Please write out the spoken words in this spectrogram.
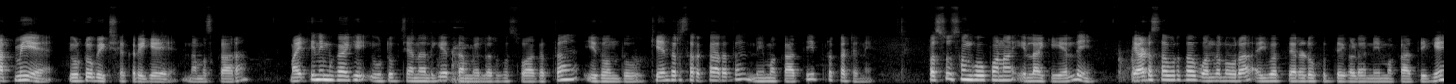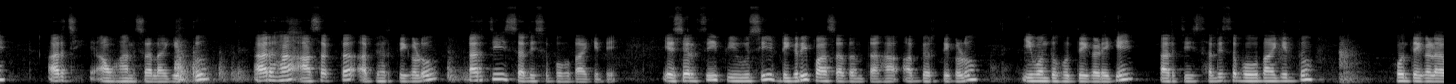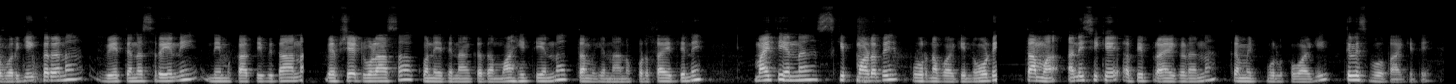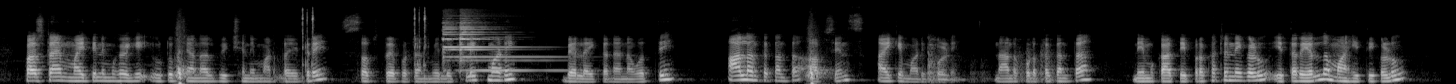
ಆತ್ಮೀಯ ಯೂಟ್ಯೂಬ್ ವೀಕ್ಷಕರಿಗೆ ನಮಸ್ಕಾರ. ಮಾಹಿತಿ ನಿಮಗಾಗಿ ಯೂಟ್ಯೂಬ್ ಚಾನಲ್ಗೆ ತಮ್ಮೆಲ್ಲರಿಗೂ ಸ್ವಾಗತ. ಇದೊಂದು ಕೇಂದ್ರ ಸರ್ಕಾರದ ನೇಮಕಾತಿ ಪ್ರಕಟಣೆ. ಪಶುಸಂಗೋಪನಾ ಇಲಾಖೆಯಲ್ಲಿ ಎರಡು ಸಾವಿರದ ಒಂದು ನೂರ ಐವತ್ತೆರಡು ಹುದ್ದೆಗಳ ನೇಮಕಾತಿಗೆ ಅರ್ಜಿ ಆಹ್ವಾನಿಸಲಾಗಿದ್ದು ಅರ್ಹ ಆಸಕ್ತ ಅಭ್ಯರ್ಥಿಗಳು ಅರ್ಜಿ ಸಲ್ಲಿಸಬಹುದಾಗಿದೆ. S L C P U C degree ಪಾಸಾದಂತಹ ಅಭ್ಯರ್ಥಿಗಳು ಈ ಒಂದು ಹುದ್ದೆಗಳಿಗೆ ಅರ್ಜಿ ಸಲ್ಲಿಸಬಹುದಾಗಿದ್ದು ಹುದ್ದೆಗಳ ವರ್ಗೀಕರಣ, ವೇತನ ಶ್ರೇಣಿ, ನೇಮಕಾತಿ ವಿಧಾನ, ವೆಬ್ಸೈಟ್ ವಿಳಾಸ, ಕೊನೆ ದಿನಾಂಕದ ಮಾಹಿತಿಯನ್ನು ತಮಗೆ ನಾನು ಕೊಡ್ತಾ ಇದ್ದೀನಿ. ಮಾಹಿತಿಯನ್ನು ಸ್ಕಿಪ್ ಮಾಡದೆ ಪೂರ್ಣವಾಗಿ ನೋಡಿ, ತಮ್ಮ ಅನಿಸಿಕೆ, ಅಭಿಪ್ರಾಯಗಳನ್ನು ಕಮೆಂಟ್ ಮೂಲಕವಾಗಿ ತಿಳಿಸಬಹುದಾಗಿದೆ. ಫಸ್ಟ್ ಟೈಮ್ ಮಾಹಿತಿ ನಿಮಗಾಗಿ ಯೂಟ್ಯೂಬ್ ಚಾನಲ್ ವೀಕ್ಷಣೆ ಮಾಡ್ತಾ ಇದ್ದರೆ ಸಬ್ಸ್ಕ್ರೈಬ್ ಬಟನ್ ಮೇಲೆ ಕ್ಲಿಕ್ ಮಾಡಿ, ಬೆಲ್ ಐಕನನ್ನು ಒತ್ತಿ, ಆಲ್ ಅಂತಕ್ಕಂಥ ಆಪ್ಷನ್ಸ್ ಆಯ್ಕೆ ಮಾಡಿಕೊಳ್ಳಿ. ನಾನು ಕೊಡ್ತಕ್ಕಂಥ ನೇಮಕಾತಿ ಪ್ರಕಟಣೆಗಳು, ಇತರ ಎಲ್ಲ ಮಾಹಿತಿಗಳು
